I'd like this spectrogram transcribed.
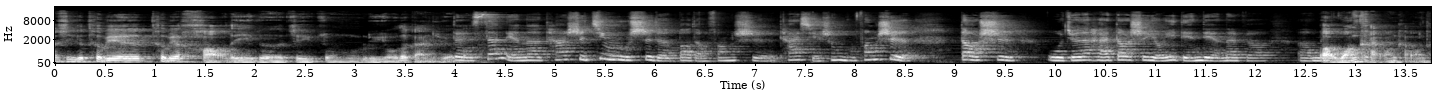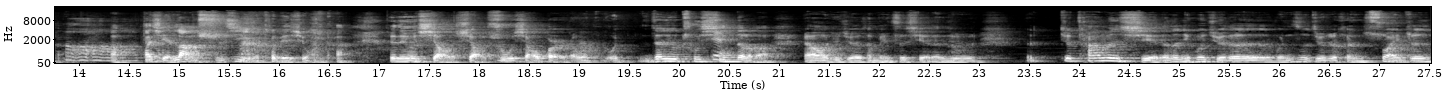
它是一个特别特别好的一个这种旅游的感觉。对，三联呢，它是进入式的报道方式，它写生活方式倒是我觉得还倒是有一点点那个呃。哦，王凯，王凯，王凯，哦哦哦，啊，他写《浪食记》，我特别喜欢看，就那种小小书、小本的，我我，这又出新的了嘛，然后我就觉得他每次写的就是。就他们写的呢，你会觉得文字就是很率真，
